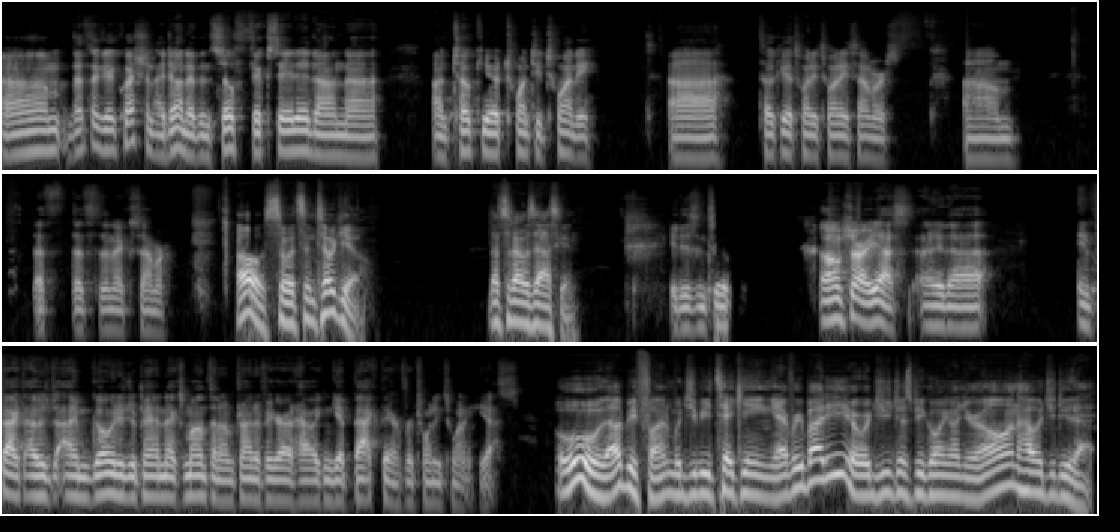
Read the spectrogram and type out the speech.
Um, that's a good question. I don't. I've been so fixated on uh, on Tokyo 2020, uh, Tokyo 2020 summers. Um, that's that's the next summer. Oh, so it's in Tokyo. That's what I was asking. It is in Tokyo. Oh, I'm sorry. Yes, I, uh, in fact, I was. I'm going to Japan next month, and I'm trying to figure out how I can get back there for 2020. Yes. Oh, that would be fun. Would you be taking everybody, or would you just be going on your own? How would you do that?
